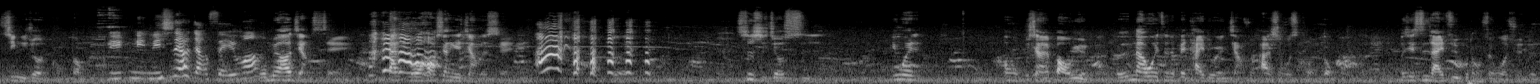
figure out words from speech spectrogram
心里就很空洞。你你你是要讲谁吗？我没有要讲谁，但我好像也讲了谁。对，事实就是，因为哦，我不想再抱怨了。可是那位真的被太多人讲说他的生活是空洞的，而且是来自于不同生活圈的人。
